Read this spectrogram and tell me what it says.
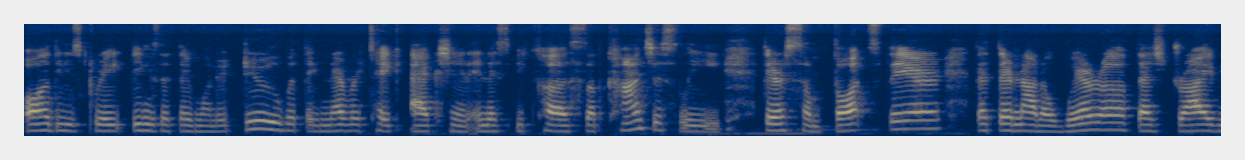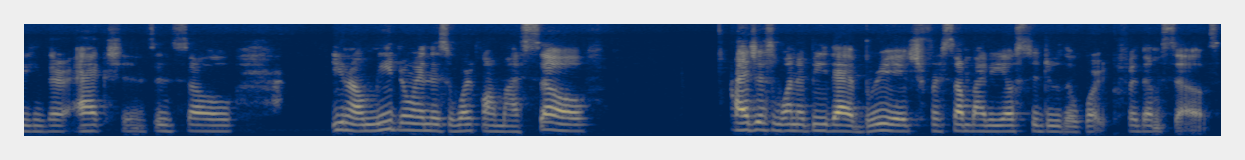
all these great things that they want to do, but they never take action. And it's because subconsciously there's some thoughts there that they're not aware of that's driving their actions. And so, you know, me doing this work on myself, I just want to be that bridge for somebody else to do the work for themselves.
